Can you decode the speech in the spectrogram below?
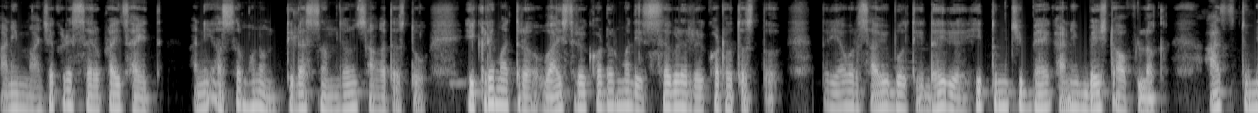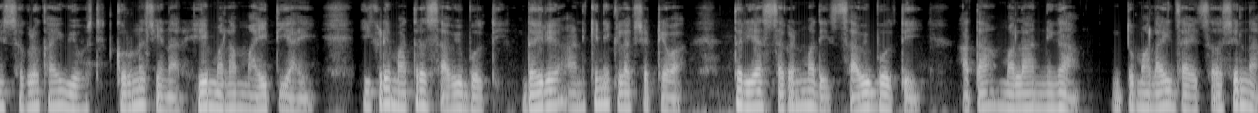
आणि माझ्याकडे सरप्राईज आहेत. आणि असं म्हणून तिला समजावून सांगत असतो. इकडे मात्र व्हॉईस रेकॉर्डरमध्ये सगळं रेकॉर्ड होत असतं. तर यावर सावी बोलते धैर्य ही तुमची बॅग आणि बेस्ट ऑफ लक आज तुम्ही सगळं काही व्यवस्थित करूनच येणार हे मला माहिती आहे. इकडे मात्र सावी बोलते धैर्य आणखीन एक लक्षात ठेवा. तर या सगळ्यांमध्ये सावी बोलते आता मला निघा. तुम्हालाही जायचं असेल ना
